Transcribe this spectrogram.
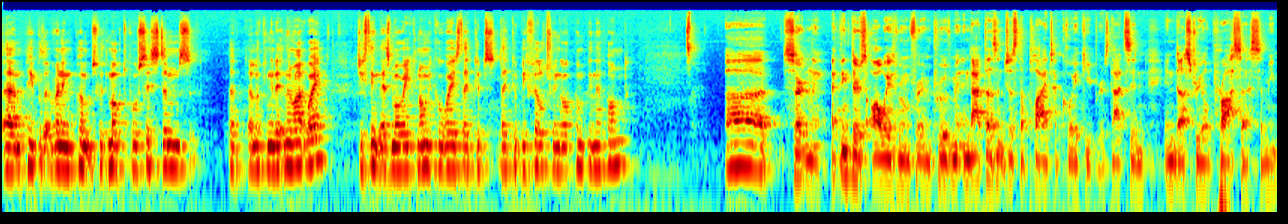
um, people that are running pumps with multiple systems are, are looking at it in the right way? Do you think there's more economical ways they could they could be filtering or pumping their pond? Uh, certainly. I think there's always room for improvement, and that doesn't just apply to koi keepers. That's an industrial process. I mean,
